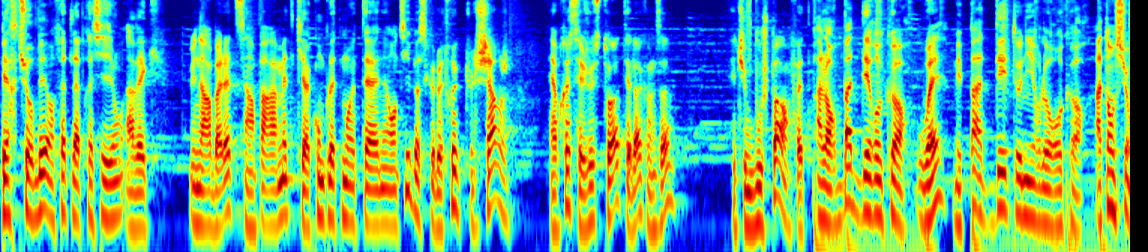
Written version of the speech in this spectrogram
perturber en fait la précision avec une arbalète, c'est un paramètre qui a complètement été anéanti parce que le truc, tu le charges, et après c'est juste toi, t'es là comme ça, et tu bouges pas en fait. Alors battre des records, ouais, mais pas détenir le record. Attention.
